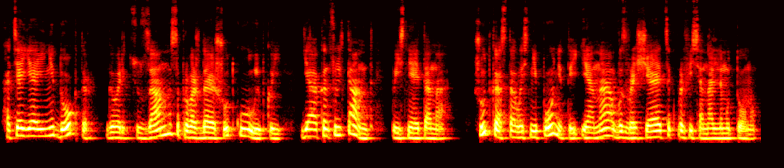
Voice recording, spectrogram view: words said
Хотя я и не доктор», – говорит Сюзанна, сопровождая шутку улыбкой. «Я консультант», – поясняет она. Шутка осталась непонятой, и она возвращается к профессиональному тону.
